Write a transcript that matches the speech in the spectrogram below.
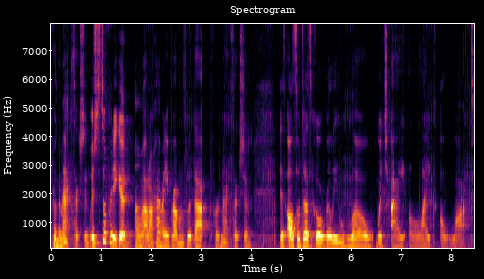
for the max suction, which is still pretty good. Um, I don't have any problems with that for max suction. This also does go really low, which I like a lot.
